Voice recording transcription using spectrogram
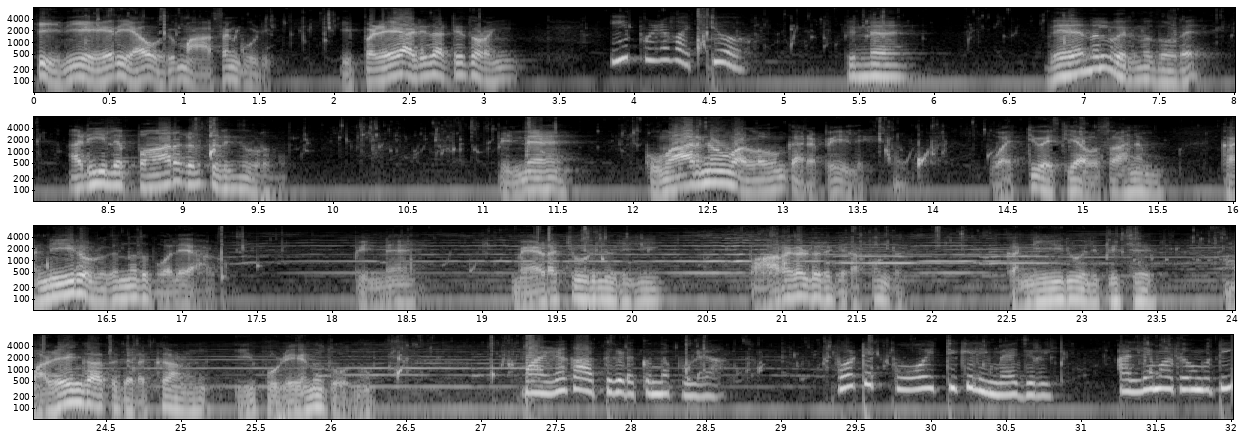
ഇനി ഏറിയ ഒരു മാസം കൂടി. ഇപ്പോഴേ അടി തട്ടി തുടങ്ങി. ഈ പുഴ പറ്റുമോ പിന്നെ? വേനൽ വരുന്നതോടെ അടിയിലെ പാറകൾ തെളിഞ്ഞു തുടങ്ങും പിന്നെ കുമാരനും വള്ളവും കരപ്പയില്ലേ വറ്റി വറ്റി അവസാനം കണ്ണീരൊഴുകുന്നത് പോലെയാകും. പിന്നെ മേടച്ചൂടിനൊരുങ്ങി പാറകളുടെ ഒരു കിടപ്പുണ്ട്. കണ്ണീര് ഒലിപ്പിച്ച് മഴയും കാത്തു കിടക്കാണ് ഈ പുഴയെന്ന് തോന്നുന്നു. മഴ കാത്തു കിടക്കുന്ന പുഴ. വാട്ട് എ പോയിറ്റിക്കൽ ഇമാജറി അല്ലേ മാധവൻകുട്ടി?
